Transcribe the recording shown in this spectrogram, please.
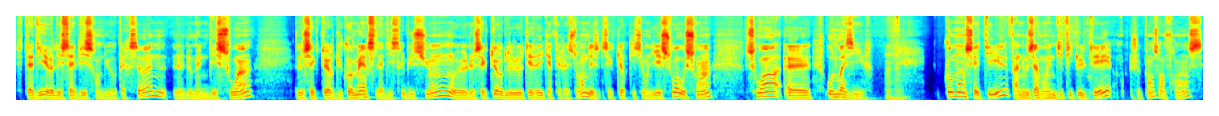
c'est-à-dire les services rendus aux personnes, le domaine des soins, le secteur du commerce, la distribution, euh, le secteur de l'hôtellerie, café, restaurant, des secteurs qui sont liés soit aux soins, soit euh, aux loisirs. Comment se fait-il Enfin, nous avons une difficulté, je pense en France,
